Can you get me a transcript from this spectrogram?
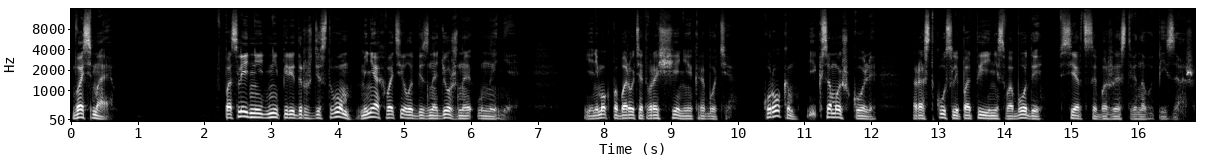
Восьмая. В последние дни перед Рождеством меня охватило безнадежное уныние. Я не мог побороть отвращение к работе, к урокам и к самой школе, ростку слепоты и несвободы в сердце божественного пейзажа.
